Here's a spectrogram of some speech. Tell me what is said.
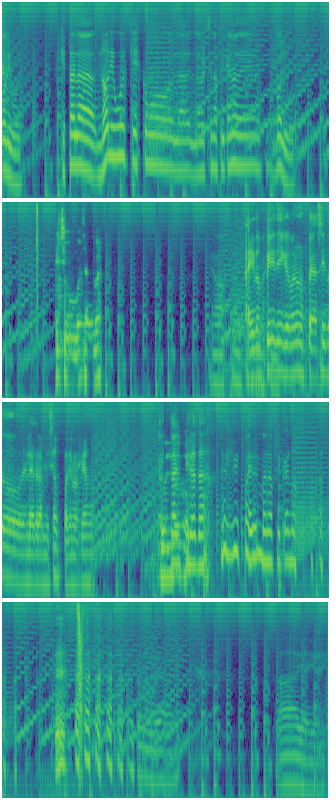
Bollywood. Es que está la Nollywood, que es como la, la versión africana de Bollywood. No, Ahí Don Piri tiene que poner unos pedacitos en la transmisión para que nos riamos. Ahí está el pirata, el Spider-Man africano. Ay, ay, ay.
